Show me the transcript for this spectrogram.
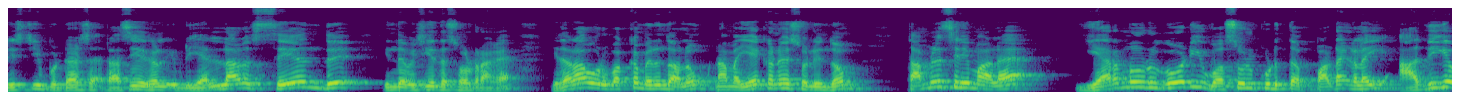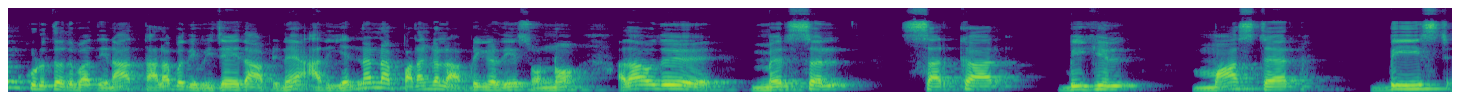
டிஸ்ட்ரிபியூட்டர்ஸ் ரசிகர்கள் இப்படி எல்லாரும் சேர்ந்து இந்த விஷயத்த சொல்கிறாங்க இதெல்லாம் ஒரு பக்கம் இருந்தாலும் நம்ம ஏற்கனவே சொல்லியிருந்தோம். தமிழ் சினிமாவில் இரநூறு கோடி வசூல் கொடுத்த படங்களை அதிகம் கொடுத்தது பார்த்தீங்கன்னா தளபதி விஜய் தான் அப்படின்னு. அது என்னென்ன படங்கள் அப்படிங்கிறதையும் சொன்னோம். அதாவது Mersal Sarkar Bigil Master Beast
